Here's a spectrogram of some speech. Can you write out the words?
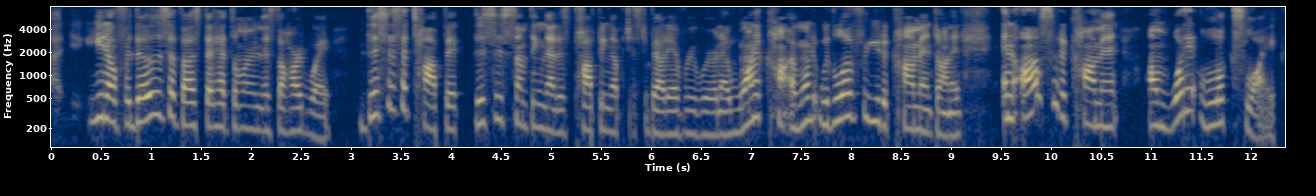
uh, you know, for those of us that had to learn this the hard way this is a topic. This is something that is popping up just about everywhere, and I want to. Com- I want. Would love for you to comment on it, and also to comment on what it looks like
